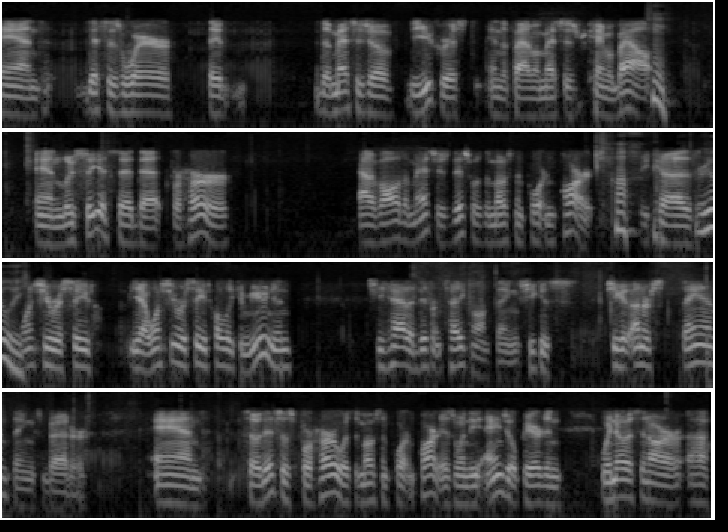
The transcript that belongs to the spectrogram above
and this is where they the message of the Eucharist and the Fatima message came about. Hmm. And Lucia said that for her, out of all the messages, this was the most important part huh. because really? once she received, yeah, once she received Holy Communion, she had a different take on things. She could she could understand things better, and so this was for her was the most important part is when the angel appeared, and we notice in our uh,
